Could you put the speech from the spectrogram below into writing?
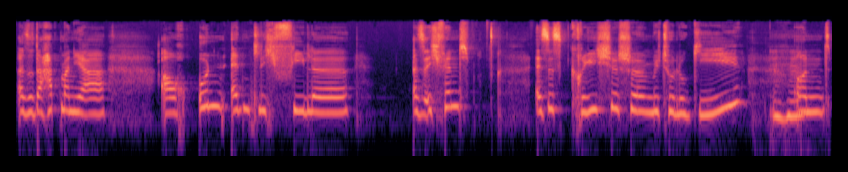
Also da hat man ja auch unendlich viele, also ich finde, es ist griechische Mythologie mhm. und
